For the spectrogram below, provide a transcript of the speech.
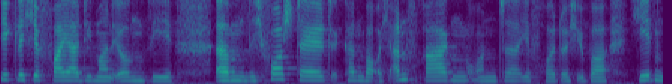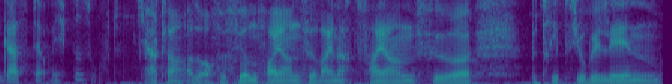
jegliche Feier, die man irgendwie ähm, sich vorstellt, kann bei euch anfragen und äh, ihr freut euch über jeden Gast, der euch besucht. Ja, klar. Also auch für Firmenfeiern, für Weihnachtsfeiern, für Betriebsjubiläen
